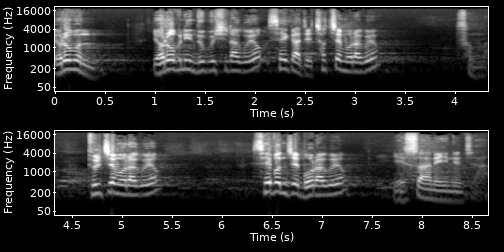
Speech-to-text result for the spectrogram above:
여러분, 여러분이 누구시라고요? 세 가지. 첫째 뭐라고요? 성막. 둘째 뭐라고요? 세 번째 뭐라고요? 예수 안에 있는 자.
